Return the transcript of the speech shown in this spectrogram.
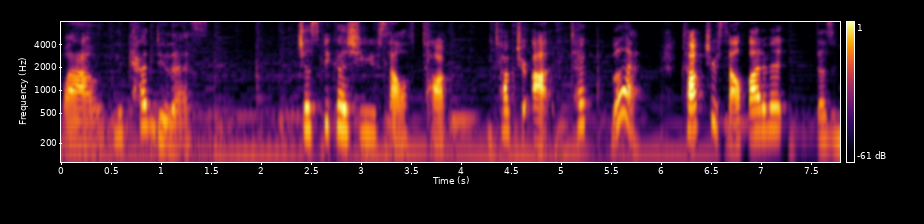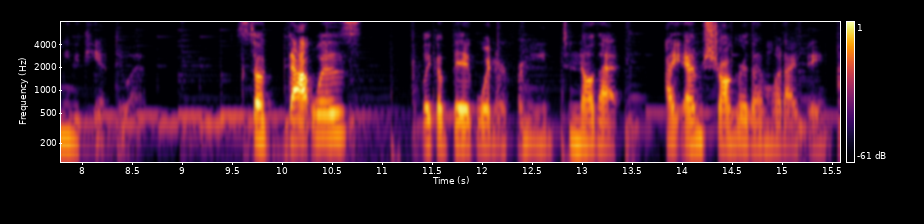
wow, you can do this. Just because you self talk, you talked your uh, talk, bleh, talked yourself out of it doesn't mean you can't do it. So that was like a big winner for me to know that I am stronger than what I think.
